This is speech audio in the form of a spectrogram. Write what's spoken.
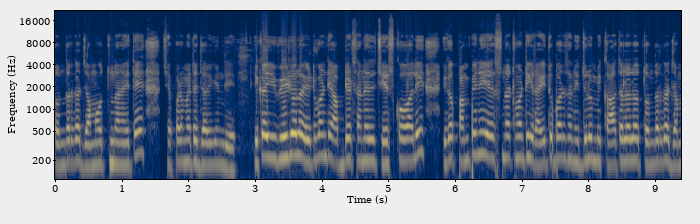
తొందరగా జమ అవుతుందని అయితే చెప్పడం అయితే జరిగింది. ఇక ఈ వీడియోలో ఎటువంటి అప్డేట్స్ అనేది చేసుకోవాలి? ఇక పంపిణీ చేస్తున్నటువంటి రైతు భరోసా నిధులు మీ ఖాతాలలో తొందరగా జమ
